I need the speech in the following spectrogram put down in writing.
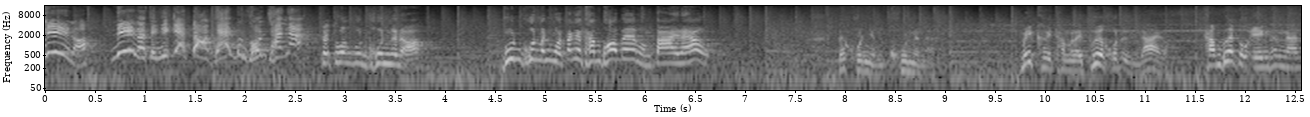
นี่เหรอ นี่เหรอสิ่งที่แกตอบแทนบุญคุณฉันอะจะทวงบุญคุณกันเหรอ บุญคุณมันหมดตั้งแต่ทำพ่อแม่ผมตายแล้ว และคนอย่างคุณน่ะนะ ไม่เคยทำอะไรเพื่อคนอื่นได้หรอกทำเพื่อตัวเองทั้งนั้น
